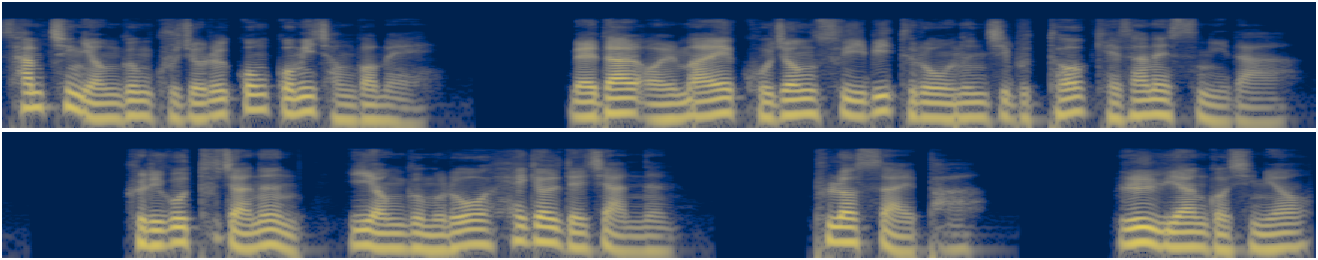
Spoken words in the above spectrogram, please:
3층 연금 구조를 꼼꼼히 점검해 매달 얼마의 고정 수입이 들어오는지부터 계산했습니다. 그리고 투자는 이 연금으로 해결되지 않는 플러스 알파를 위한 것이며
